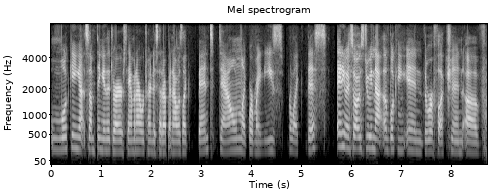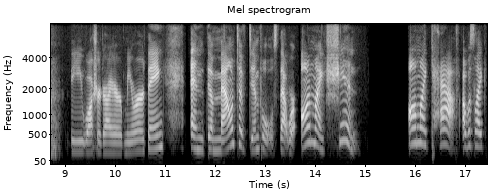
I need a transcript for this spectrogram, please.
looking at something in the dryer. Sam and I were trying to set up, and I was like bent down, like where my knees were like this. Anyway, so I was doing that and looking in the reflection of the washer dryer mirror thing, and the amount of dimples that were on my shin, on my calf. I was like.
